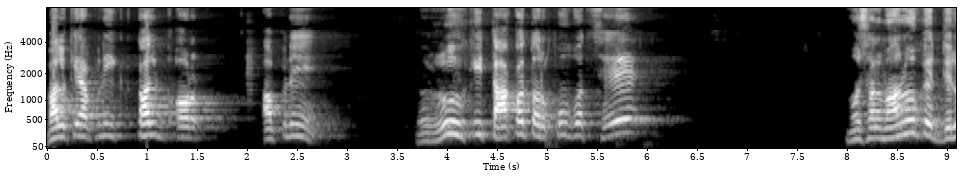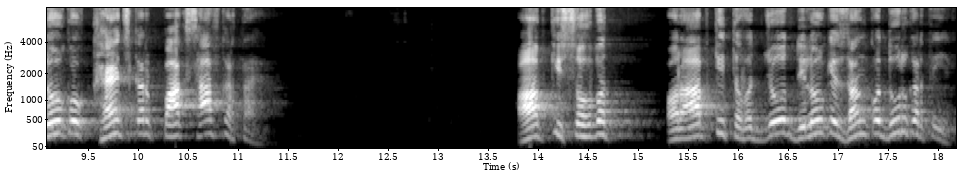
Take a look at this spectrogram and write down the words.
بلکہ اپنی قلب اور اپنی روح کی طاقت اور قوت سے مسلمانوں کے دلوں کو کھینچ کر پاک صاف کرتا ہے۔ آپ کی صحبت اور آپ کی توجہ دلوں کے زنگ کو دور کرتی ہے۔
